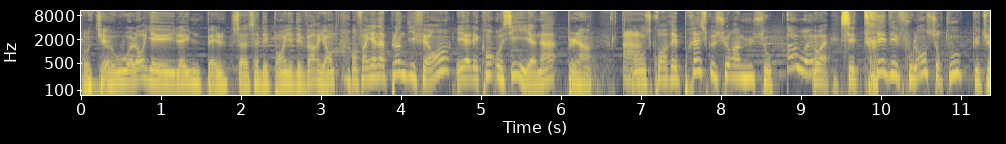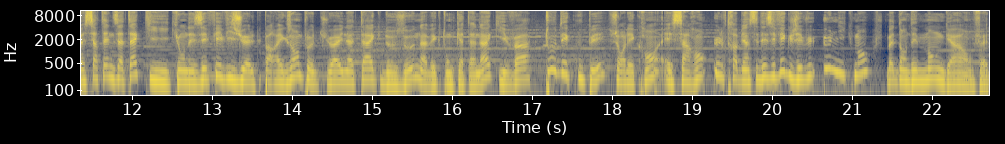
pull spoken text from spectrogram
Ok. Euh, ou alors il, y a, il a une pelle, ça, ça dépend, il y a des variantes. Enfin, il y en a plein de différents, et à l'écran aussi, il y en a plein. Ah. On se croirait presque sur un museau. Ah ouais. Ouais, c'est très défoulant, surtout que tu as certaines attaques qui, qui ont des effets visuels. Par exemple, tu as une attaque de zone avec ton katana qui va tout découper sur l'écran et ça rend ultra bien. C'est des effets que j'ai vus uniquement bah, dans des mangas en fait.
